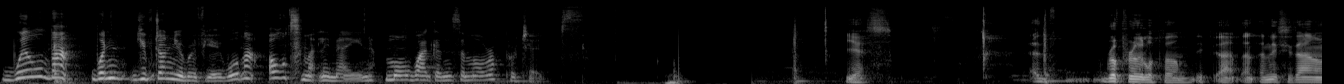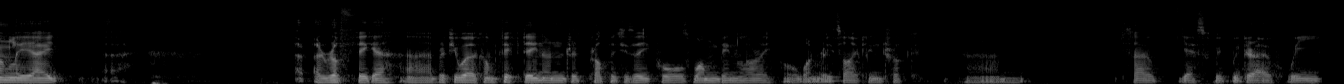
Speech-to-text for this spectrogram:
will that, when you've done your review, will that ultimately mean more wagons and more operatives? Yes. A rough rule of thumb, if, uh, and, and this is only a, uh, a rough figure, uh, but if you work on 1,500 properties equals one bin lorry or one recycling truck. Um, so yes, we, we grow, we,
